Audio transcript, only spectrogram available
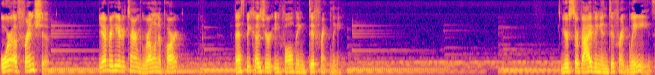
or a friendship. You ever hear the term growing apart? That's because you're evolving differently. You're surviving in different ways.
